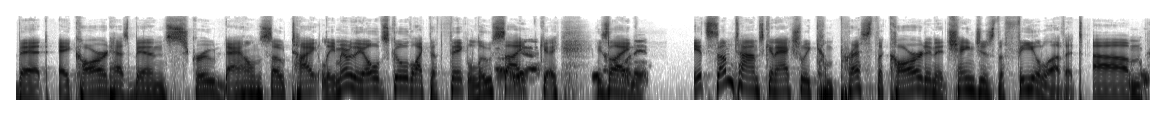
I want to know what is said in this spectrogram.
that a card has been screwed down so tightly. Remember the old school, like the thick lucite? Oh, yeah. He's yeah, like, it sometimes can actually compress the card and it changes the feel of it. Um,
